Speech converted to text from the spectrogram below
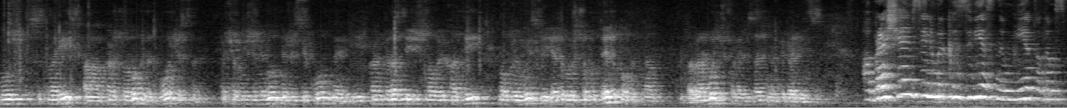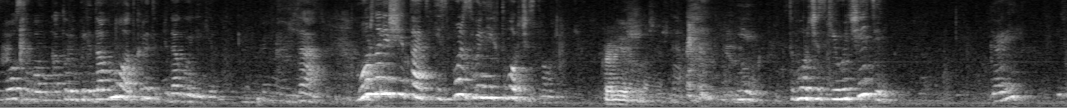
Учимся сотворить, а каждый урок это творчество. причем ежеминутно, ежесекундно, и каждый раз ты ищешь новые ходы, новые мысли. Я думаю, что вот этот опыт нам в работе школе обязательно пригодится. Обращаемся ли мы к известным методам, способам, которые были давно открыты в педагогике? Да. Можно ли считать использование их творчеством? Конечно. Да. И творческий учитель горит или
